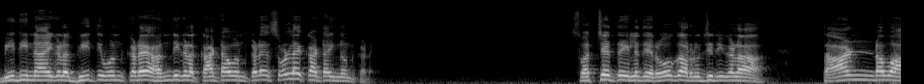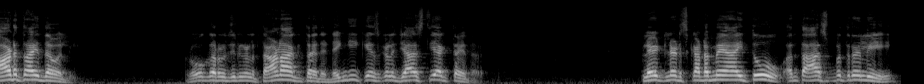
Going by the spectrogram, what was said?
ಬೀದಿ ನಾಯಿಗಳ ಭೀತಿ ಒಂದು ಕಡೆ, ಹಂದಿಗಳ ಕಾಟ ಒಂದು ಕಡೆ, ಸೊಳ್ಳೆ ಕಾಟ ಇನ್ನೊಂದು ಕಡೆ. ಸ್ವಚ್ಛತೆ ಇಲ್ಲದೆ ರೋಗ ರುಜಿನಿಗಳ ತಾಂಡವ ಆಡ್ತಾ ಇದ್ದಾವಲ್ಲಿ ರೋಗ ರುಜಿನಗಳ ತಾಣ ಆಗ್ತಾ ಇದೆ. ಡೆಂಗಿ ಕೇಸ್ಗಳು ಜಾಸ್ತಿ ಆಗ್ತಾ ಇದ್ದಾವೆ. ಪ್ಲೇಟ್ಲೆಟ್ಸ್ ಕಡಿಮೆ ಆಯಿತು ಅಂತ ಆಸ್ಪತ್ರೆಯಲ್ಲಿ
